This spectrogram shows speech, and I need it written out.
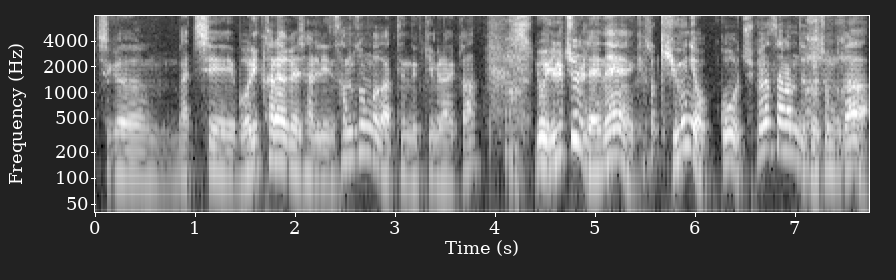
지금 마치 머리카락을 잘린 삼손과 같은 느낌이랄까? 요 일주일 내내 계속 기운이 없고 주변 사람들도 전부 다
